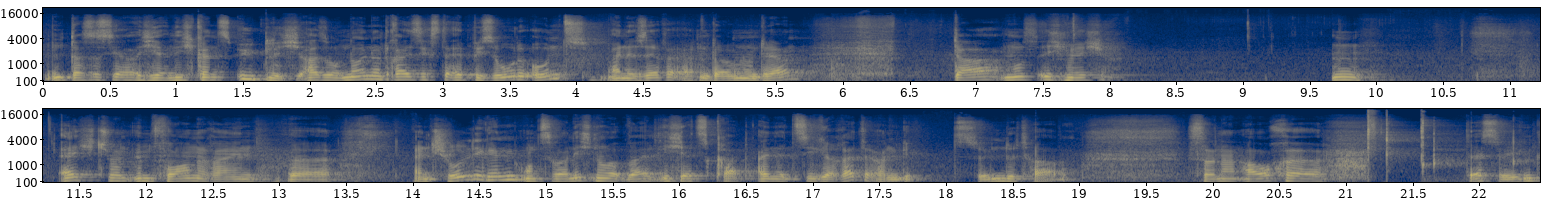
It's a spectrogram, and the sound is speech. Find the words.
Das ist ja hier nicht ganz üblich. Also 39. Episode und, meine sehr verehrten Damen und Herren, da muss ich mich mh, hm, echt schon im Vornherein äh, entschuldigen. Und zwar nicht nur, weil ich jetzt gerade eine Zigarette angezündet habe, sondern auch äh, deswegen.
